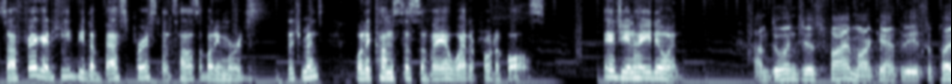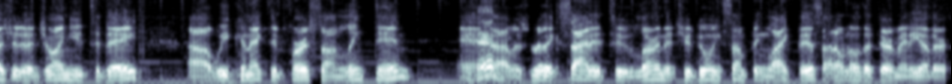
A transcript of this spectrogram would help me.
So I figured he'd be the best person to tell us about emergency management when it comes to severe weather protocols. Hey, Gene, how you doing? I'm doing just fine, Mark Anthony. It's a pleasure to join you today. Uh, we connected first on LinkedIn, and I was really excited to learn that you're doing something like this. I don't know that there are many other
